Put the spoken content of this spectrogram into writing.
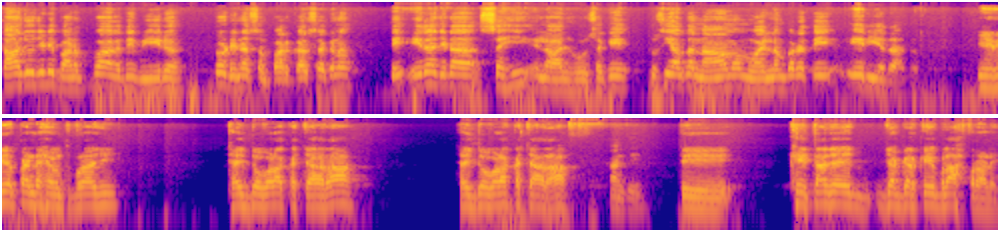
ਤਾਂ ਜੋ ਜਿਹੜੇ ਵਣ ਵਿਭਾਗ ਦੇ ਵੀਰ ਤੁਹਾਡੇ ਨਾਲ ਸੰਪਰਕ ਕਰ ਸਕਣ ਤੇ ਇਹਦਾ ਜਿਹੜਾ ਸਹੀ ਇਲਾਜ ਹੋ ਸਕੇ। ਤੁਸੀਂ ਆਪਦਾ ਨਾਮ ਮੋਬਾਈਲ ਨੰਬਰ ਤੇ ਏਰੀਆ ਦੱਸ ਦਿਓ। ਏਰੀਆ ਪਿੰਡ ਹਿੰਮਤਪੁਰਾ ਜੀ। ਸੈਦੋ ਵਾਲਾ ਕੱਚਾ ਰਾਹ ਸੈਦੋ ਵਾਲਾ ਕੱਚਾ ਰਾਹ ਹਾਂਜੀ। ਤੇ ਖੇਤਾਂ 'ਚ ਜੱਗਰ ਕੇ ਬਲਾਸਪੁਰ ਵਾਲੇ।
